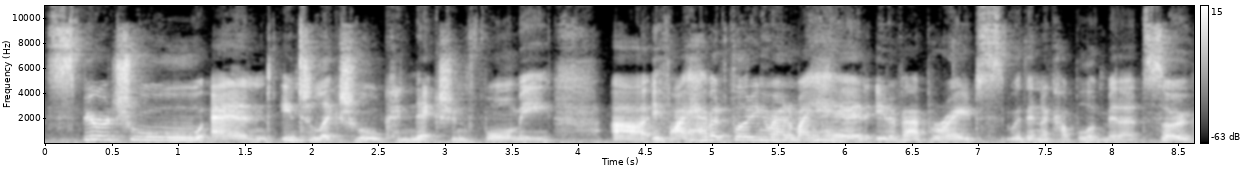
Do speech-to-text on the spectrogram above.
spiritual and intellectual connection for me. Uh, if I have it floating around in my head, it evaporates within a couple of minutes. So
